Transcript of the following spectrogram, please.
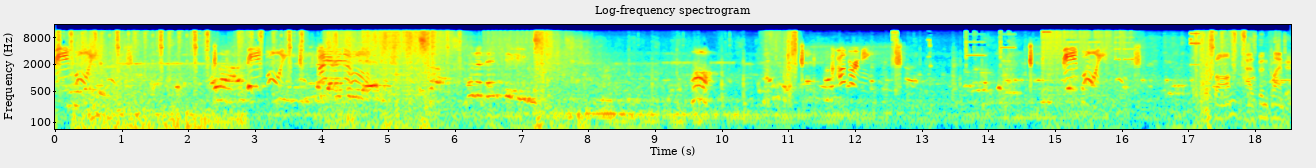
B point. B point. Fire in the hole! Cover me. B point. Bomb has been planted.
